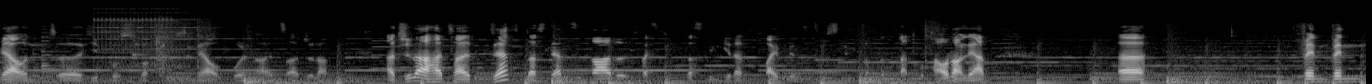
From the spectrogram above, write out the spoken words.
Ja, und äh, Heat muss noch ein bisschen mehr aufholen als Agila. Agila hat halt Death, das lernt sie gerade. Ich weiß nicht, ob das Ding hier dann frei wird. Jetzt müssen wir dann, dann drunter auch noch lernen. Äh, wenn, wenn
